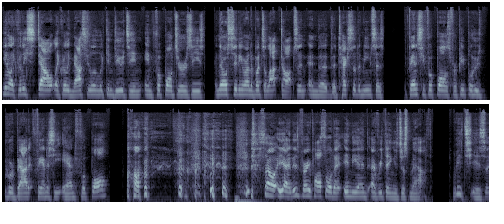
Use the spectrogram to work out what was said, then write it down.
you know, like really stout, like really masculine looking dudes in in football jerseys and they're all sitting around a bunch of laptops and and the the text of the meme says fantasy football is for people who who are bad at fantasy and football Um, so yeah, it is very possible that in the end everything is just math, which is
